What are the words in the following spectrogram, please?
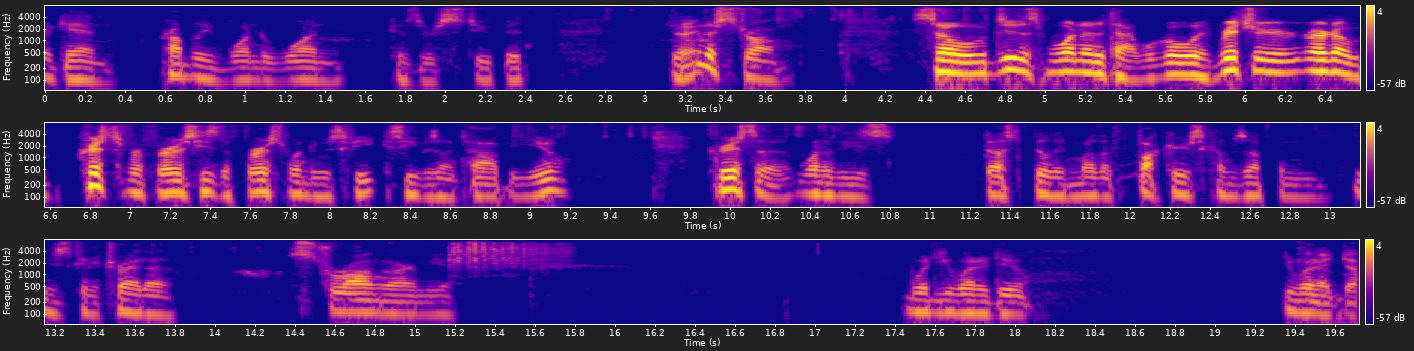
again, probably one to one because they're stupid. Okay. They're strong. So we'll do this one at a time. We'll go with Richard, or no, Christopher first. He's the first one to his feet because he was on top of you. Chris, uh, one of these dust billy motherfuckers, comes up and he's going to try to strong arm you. What do you want to do? You Can want I to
